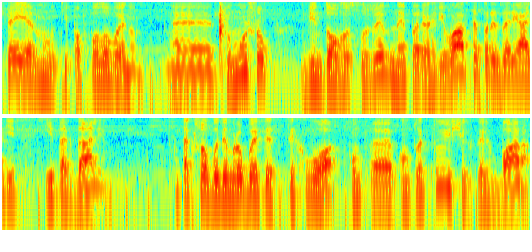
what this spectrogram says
Це є ну, типу, в половину. Е, тому щоб він довго служив, не перегрівався при заряді і так далі. Так що будемо робити з цих е, комплектуючих з Ельфбара.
